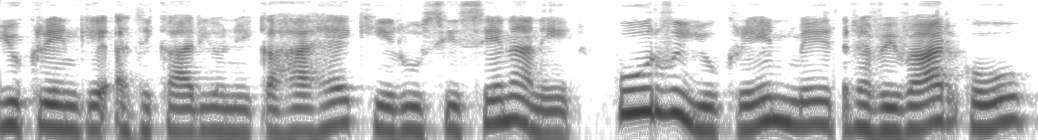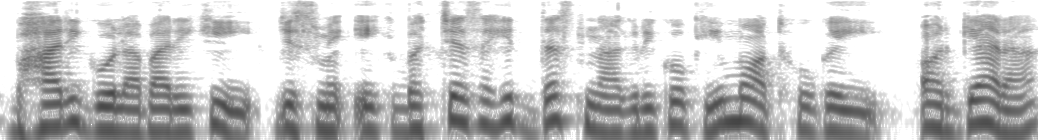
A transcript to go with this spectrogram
यूक्रेन के अधिकारियों ने कहा है कि रूसी सेना ने पूर्व यूक्रेन में रविवार को भारी गोलाबारी की, जिसमें एक बच्चे सहित दस नागरिकों की मौत हो गई और ग्यारह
